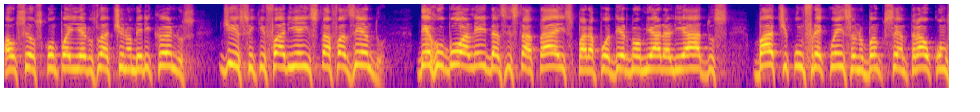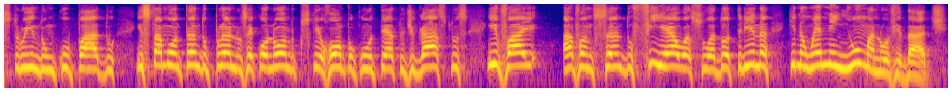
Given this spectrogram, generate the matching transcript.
aos seus companheiros latino-americanos. Disse que faria e está fazendo. Derrubou a lei das estatais para poder nomear aliados, bate com frequência no Banco Central construindo um culpado, está montando planos econômicos que rompam com o teto de gastos e vai avançando fiel à sua doutrina, que não é nenhuma novidade.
